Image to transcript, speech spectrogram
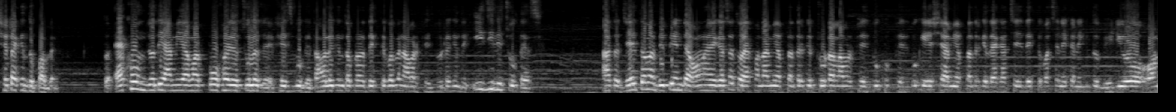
সেটা কিন্তু পাবেন। তো এখন যদি আমি আমার প্রোফাইলে চলে যাই ফেসবুকে তাহলে কিন্তু আপনারা দেখতে পাবেন আমার ফেসবুকটা কিন্তু ইজিলি চলতে আছে। আচ্ছা যেহেতু আমার ভিপিএনটা অন হয়ে গেছে, তো এখন আমি আপনাদেরকে টোটাল আমার ফেসবুক ফেসবুকে এসে আমি আপনাদেরকে দেখাচ্ছি, দেখতে পাচ্ছেন এখানে কিন্তু ভিডিও অন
